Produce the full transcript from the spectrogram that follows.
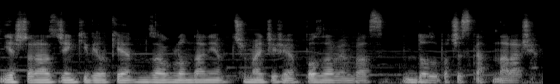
Jeszcze raz dzięki wielkie za oglądanie. Trzymajcie się, pozdrawiam Was. Do zobaczyska. Na razie.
